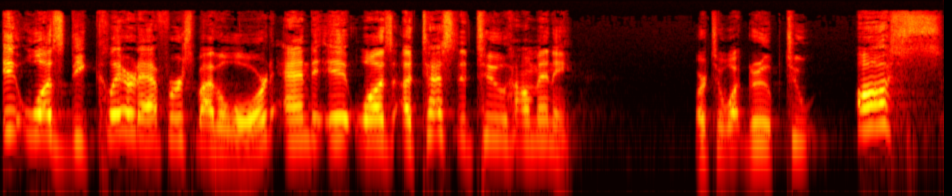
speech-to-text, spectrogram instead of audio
It was declared at first by the lord and it was attested to how many? Or to what group? To us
